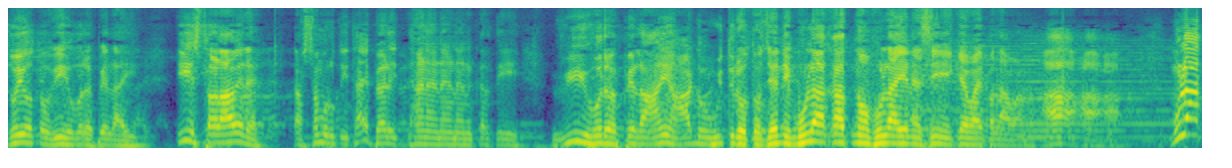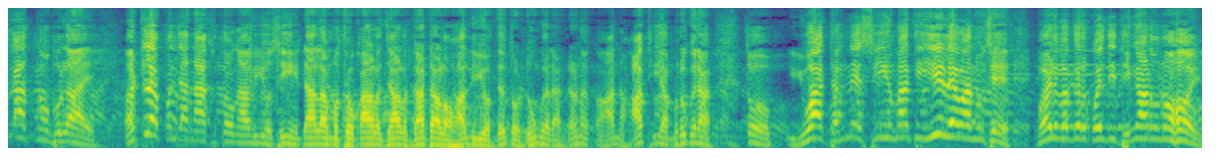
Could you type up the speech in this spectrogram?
જોયો તો વીસ વર્ષ પહેલા ઈ. સ્થળ આવે ને સમૃદ્ધિ થાય, ભેળી ધાણા નાણા કરતી. વી વર્ષ પેલા અહીંયા આડો ઉતર્યો તો જેની મુલાકાત નો ભૂલાય એને સિંહ કહેવાય ભલાવાળા. હા હા હા. મુલાકાત નો ભૂલાય. એટલે પંજા નાખતો આવ્યો સિંહ. ડાલા મથો કાળ જાળ દાટાળો હાલ્યો દેતો ડુંગરા ડણક, આન હાથિયા મૃગરા. તો યુવા ધનને સિંહમાંથી ઈ લેવાનું છે. વડ વગર કોઈ દી ધીંગાણું ન હોય.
